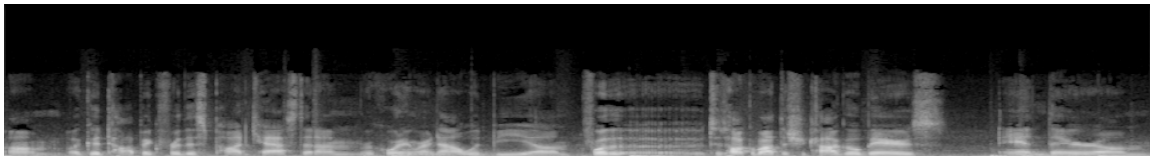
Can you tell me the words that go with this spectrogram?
um, a good topic for this podcast that I'm recording right now would be um, for the uh, to talk about the Chicago Bears and their um,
